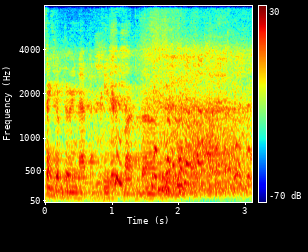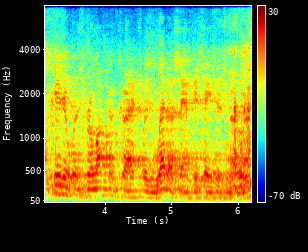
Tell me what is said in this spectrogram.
think of doing that to Peter, but uh, Peter was reluctant to actually let us amputate his nose,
